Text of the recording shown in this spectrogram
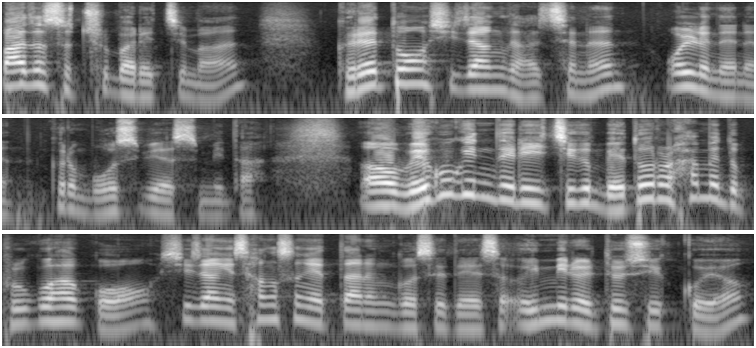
빠져서 출발했지만 그래도 시장 자체는 올려내는 그런 모습이었습니다. 어, 외국인들이 지금 매도를 함에도 불구하고 시장이 상승했다는 것에 대해서 의미를 둘 수 있고요.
